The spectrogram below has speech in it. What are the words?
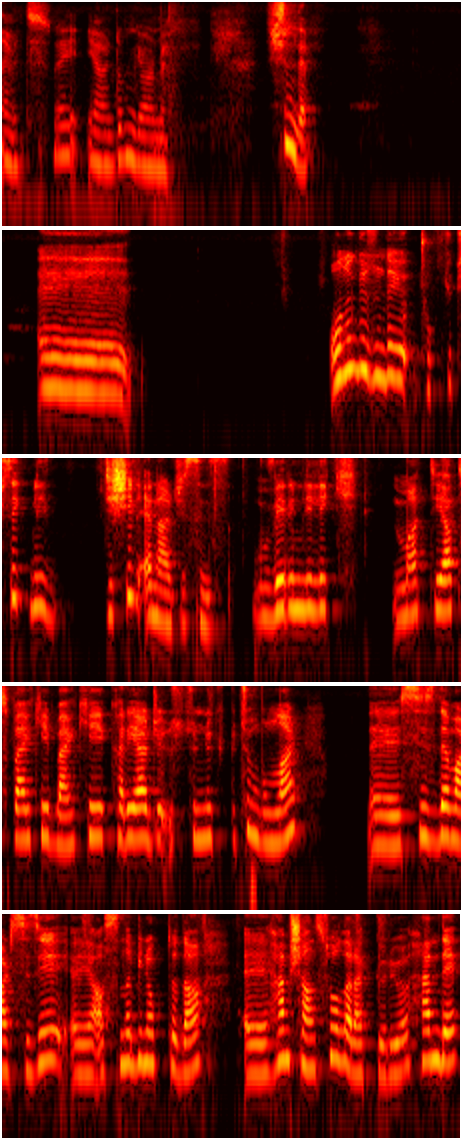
Evet ve yardım görme. Şimdi ee, onun gözünde çok yüksek bir dişil enerjisiniz. Verimlilik, maddiyat belki, belki kariyerce üstünlük bütün bunlar e, sizde var. Sizi e, aslında bir noktada e, hem şanslı olarak görüyor hem de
